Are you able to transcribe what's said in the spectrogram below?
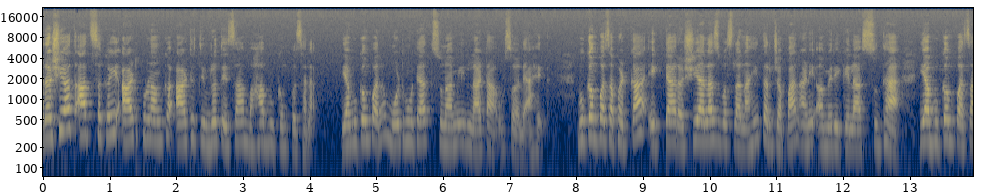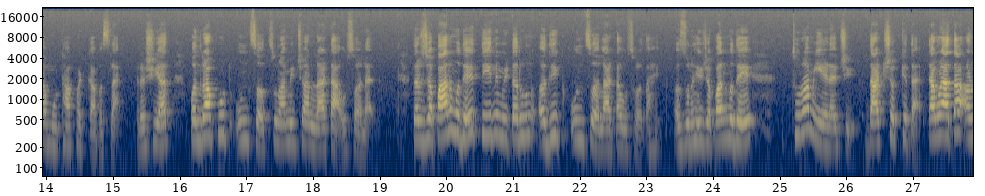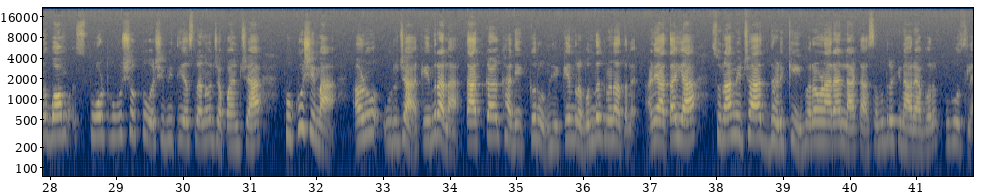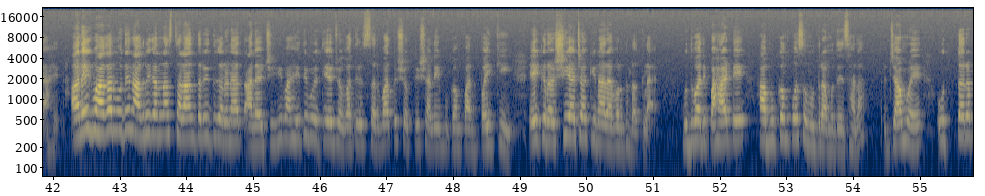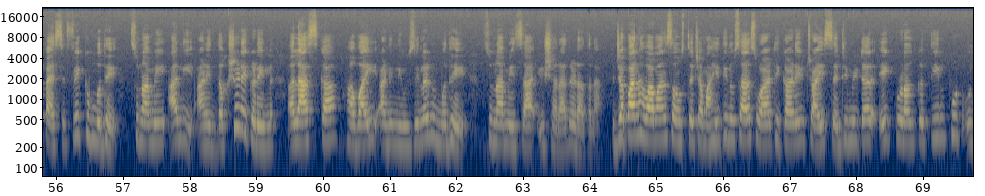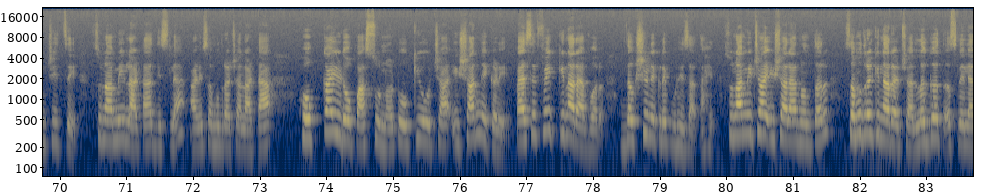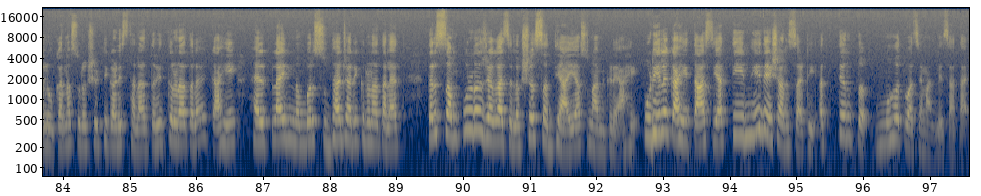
रशियात आज सकाळी आठ पूर्णांक आठ तीव्रतेचा महाभूकंप झाला. या भूकंपानं मोठमोठ्या सुनामी लाटा उसळल्या आहेत. भूकंपाचा फटका एकट्या रशियालाच बसला नाही तर जपान आणि अमेरिकेला सुद्धा या भूकंपाचा मोठा फटका बसलाय. रशियात पंधरा फूट उंच सुनामीच्या लाटा उसळल्यात तर जपानमध्ये तीन मीटरहून अधिक उंच लाटा उसळत आहेत. अजूनही जपानमध्ये त्सुनामी येण्याची दाट शक्यता आहे. त्यामुळे आता अणुबॉम्ब स्फोट होऊ शकतो अशी भीती असल्यानं जपानच्या फुकुशिमा अणु ऊर्जा केंद्राला तात्काळ खाली करून हे केंद्र बंद करण्यात आलंय. आणि आता या सुनामीच्या धडकी भरवणाऱ्या लाटा समुद्र किनाऱ्यावर पोहोचल्या आहेत. अनेक भागांमध्ये नागरिकांना स्थलांतरित करण्यात आल्याचीही माहिती मिळतीये. जगातील सर्वात शक्तिशाली भूकंपांपैकी एक रशियाच्या किनाऱ्यावर धडकलाय. बुधवारी पहाटे हा भूकंप समुद्रामध्ये झाला. ज्यामुळे उत्तर पॅसिफिकमध्ये सुनामी आली आणि दक्षिणेकडील अलास्का हवाई आणि न्यूझीलंडमध्ये सुनामीचा इशारा देण्यात आला. जपान हवामान संस्थेच्या माहितीनुसार सोळा ठिकाणी चाळीस सेंटीमीटर एक पूर्णांक तीन फूट उंचीचे सुनामी लाटा दिसल्या आणि समुद्राच्या लाटा होक्काइडो पासून टोकियोच्या ईशान्येकडे पॅसिफिक किनाऱ्यावर दक्षिणेकडे पुढे जात आहेत. सुनामीच्या इशाऱ्यानंतर समुद्र किनाऱ्याच्या लगत असलेल्या लोकांना सुरक्षित ठिकाणी स्थलांतरित करण्यात आलंय. काही हेल्पलाईन नंबर सुद्धा जारी करण्यात आल्यात. तर संपूर्ण जगाचं लक्ष सध्या या सुनामीकडे आहे. पुढील काही तास या तिन्ही देशांसाठी अत्यंत महत्त्वाचे मानले जात आहेत.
